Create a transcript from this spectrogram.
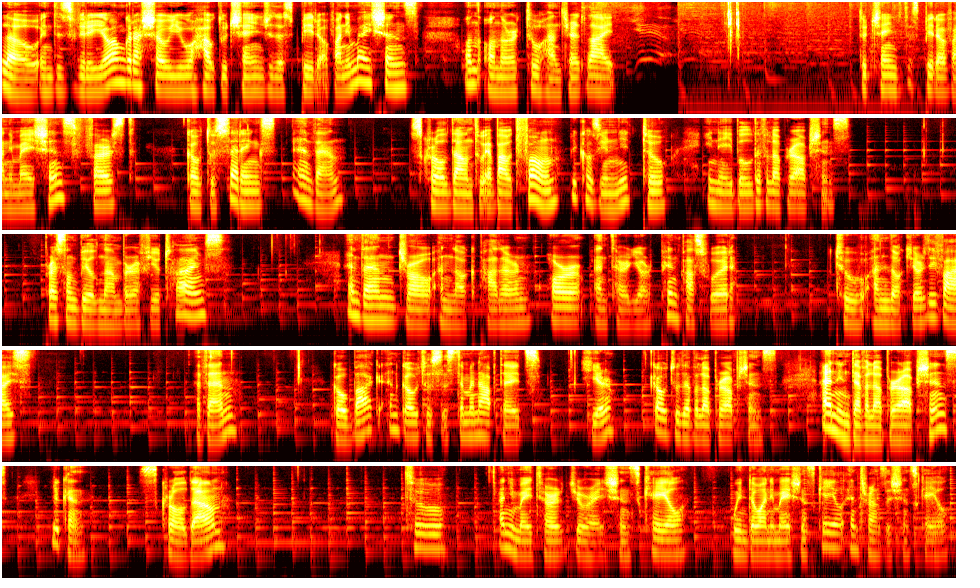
Hello, in this video I'm gonna show you how to change the speed of animations on Honor 200 Lite. To change the speed of animations, first go to settings and then scroll down to about phone because you need to enable developer options. Press on build number a few times and then draw unlock pattern or enter your pin password to unlock your device then go back and go to System and Updates. Here, go to Developer Options. And in Developer Options, you can scroll down to Animator Duration Scale, Window Animation Scale and Transition Scale.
